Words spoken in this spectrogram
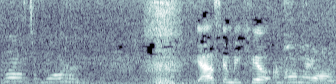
glass of water. Yeah, it's gonna be cute. Oh my god.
